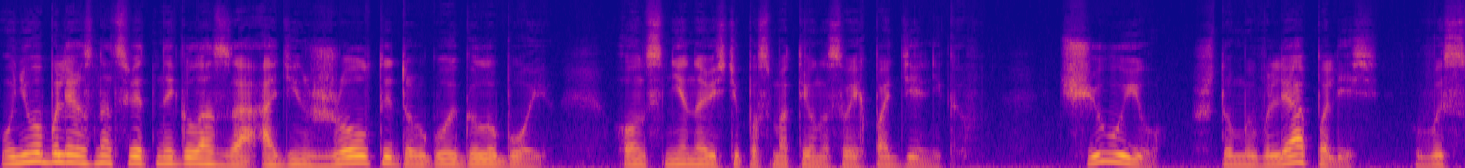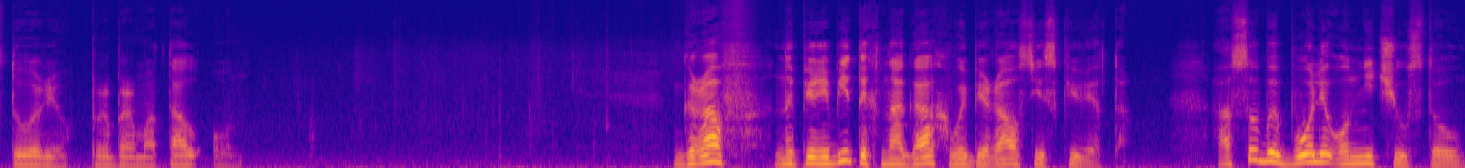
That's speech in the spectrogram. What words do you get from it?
У него были разноцветные глаза, один желтый, другой голубой. Он с ненавистью посмотрел на своих подельников. «Чую, что мы вляпались в историю», — пробормотал он. Граф на перебитых ногах выбирался из кювета. Особой боли он не чувствовал.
